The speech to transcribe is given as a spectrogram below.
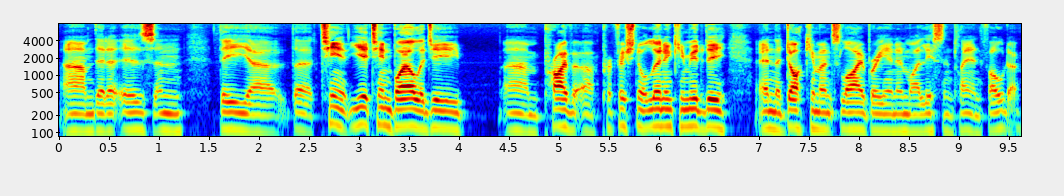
um, that it is in the, uh, the 10, Year 10 Biology um, private uh, professional learning community in the documents library and in my lesson plan folder.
